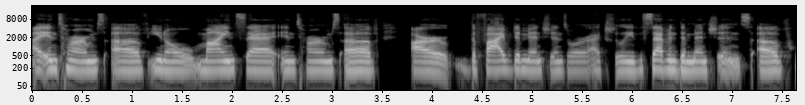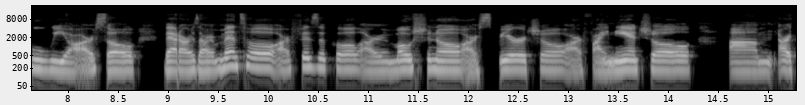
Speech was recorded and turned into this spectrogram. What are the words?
uh, in terms of you know mindset, in terms of our the five dimensions or actually the seven dimensions of who we are so that is our mental our physical our emotional our spiritual our financial um, our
